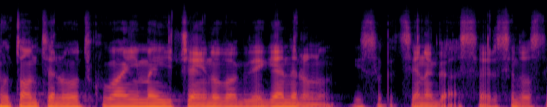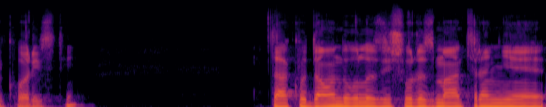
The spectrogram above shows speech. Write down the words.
u tom trenutku, a ima i chainova gde je generalno visoka cena gasa jer se dosta koristi. Tako da onda ulaziš u razmatranje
